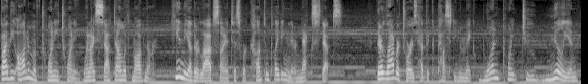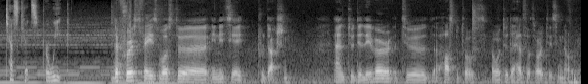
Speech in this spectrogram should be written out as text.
By the autumn of 2020, when I sat down with Magnar, he and the other lab scientists were contemplating their next steps. Their laboratories had the capacity to make 1.2 million test kits per week. The first phase was to uh, initiate production and to deliver to the hospitals or to the health authorities in Norway.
